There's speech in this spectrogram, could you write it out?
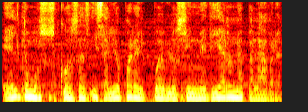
él tomó sus cosas y salió para el pueblo sin mediar una palabra.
